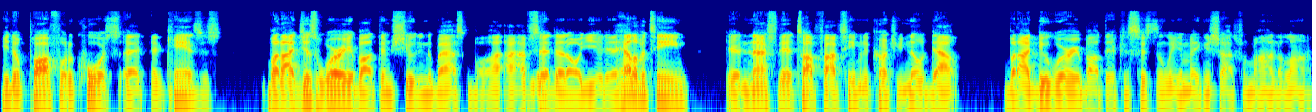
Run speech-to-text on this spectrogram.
you know, par for the course at at Kansas. But I just worry about them shooting the basketball. I, have yeah. said that all year. They're a hell of a team. They're national. They're top five team in the country, no doubt but I do worry about their consistently and making shots from behind the line.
